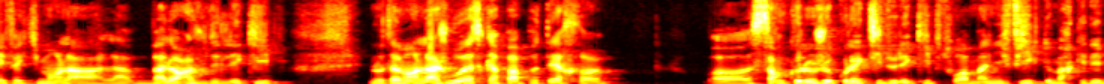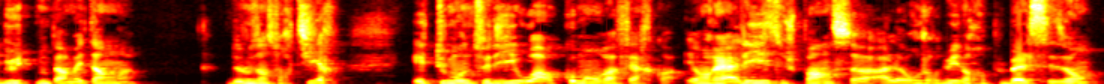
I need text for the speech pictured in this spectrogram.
effectivement la, valeur ajoutée de l'équipe, notamment la joueuse capable peut-être euh, sans que le jeu collectif de l'équipe soit magnifique, de marquer des buts, nous permettant de nous en sortir. Et tout le monde se dit, waouh, comment on va faire quoi Et on réalise, je pense, à l'heure aujourd'hui, notre plus belle saison,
